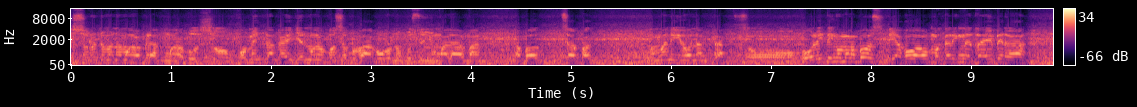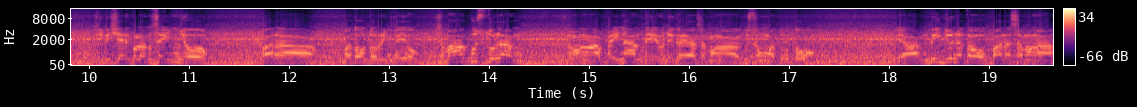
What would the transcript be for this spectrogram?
Susunod naman ng mga vlog mga boss. So, comment lang kayo dyan mga boss sa baba kung anong gusto nyo malaman about sa pagmamaneho ng truck. So, ulitin ko mga boss, hindi ako magaling na driver ha. Sinishare ko lang sa inyo para matuto rin kayo. Sa mga gusto lang, sa mga painante o di kaya sa mga gustong matuto. Kaya ang video na to para sa mga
